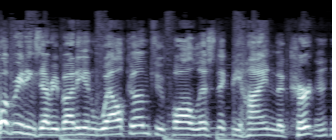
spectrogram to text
Well, greetings, everybody, and welcome to Paul Lisnek Behind the Curtain.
